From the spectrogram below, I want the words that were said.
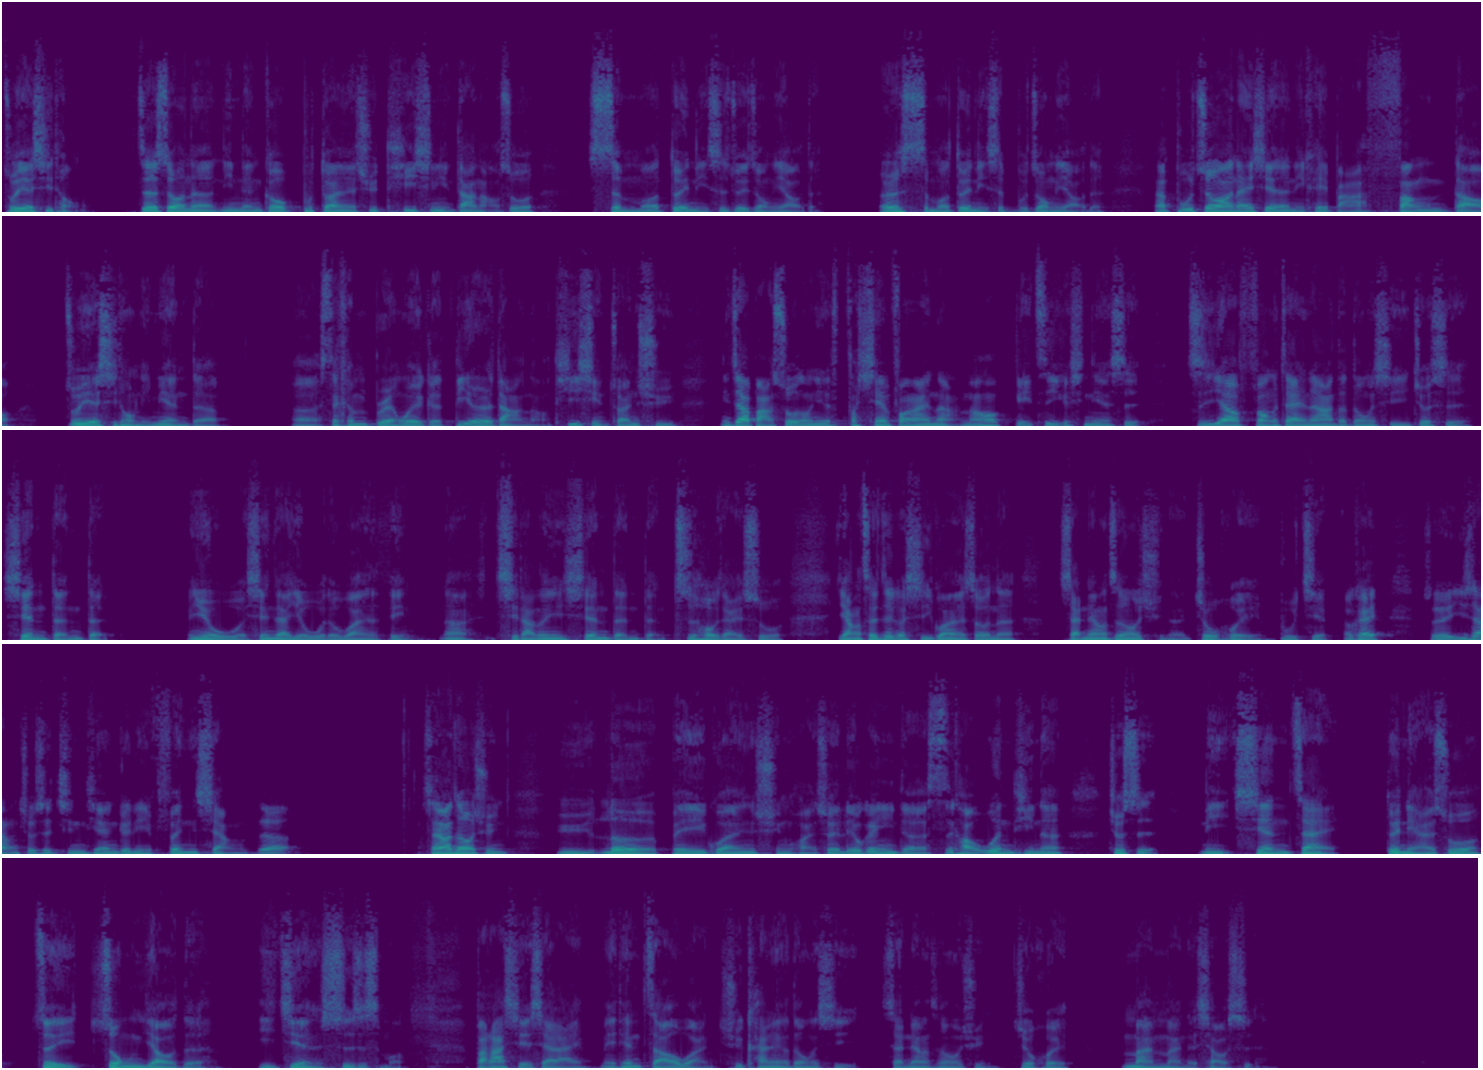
作业系统。这时候呢，你能够不断的去提醒你大脑说，什么对你是最重要的，而什么对你是不重要的。那不重要那些呢，你可以把它放到作业系统里面的呃 second brain，我有个第二大脑提醒专区。你只要把所有东西先放在那，然后给自己一个信念是。只要放在那的东西，就是先等等，因为我现在有我的 one thing，那其他东西先等等，之后再说。养成这个习惯的时候呢，闪亮症候群呢就会不见。OK，所以以上就是今天跟你分享的闪亮症候群与乐悲观循环。所以留给你的思考问题呢，就是你现在对你来说最重要的一件事是什么？把它写下来，每天早晚去看那个东西，闪亮症候群就会慢慢的消失。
